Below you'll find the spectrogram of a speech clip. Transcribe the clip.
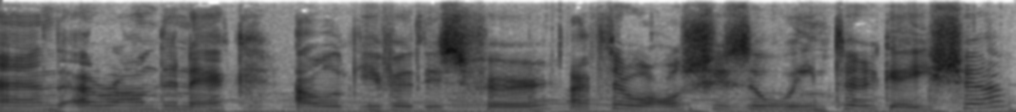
And around the neck, I will give her this fur. After all, she's a winter geisha.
